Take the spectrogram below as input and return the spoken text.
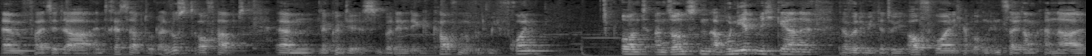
ähm, falls ihr da Interesse habt oder Lust drauf habt. Ähm, dann könnt ihr es über den Link kaufen, da würde ich mich freuen. Und ansonsten abonniert mich gerne, da würde ich mich natürlich auch freuen. Ich habe auch einen Instagram-Kanal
